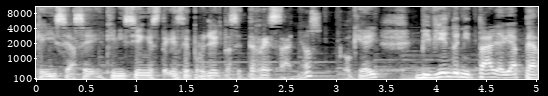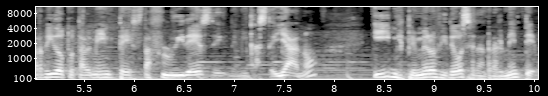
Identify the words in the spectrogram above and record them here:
que hice hace, que inicié en este, este proyecto hace tres años, ¿ok? Viviendo en Italia había perdido totalmente esta fluidez de, mi castellano y mis primeros videos eran realmente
